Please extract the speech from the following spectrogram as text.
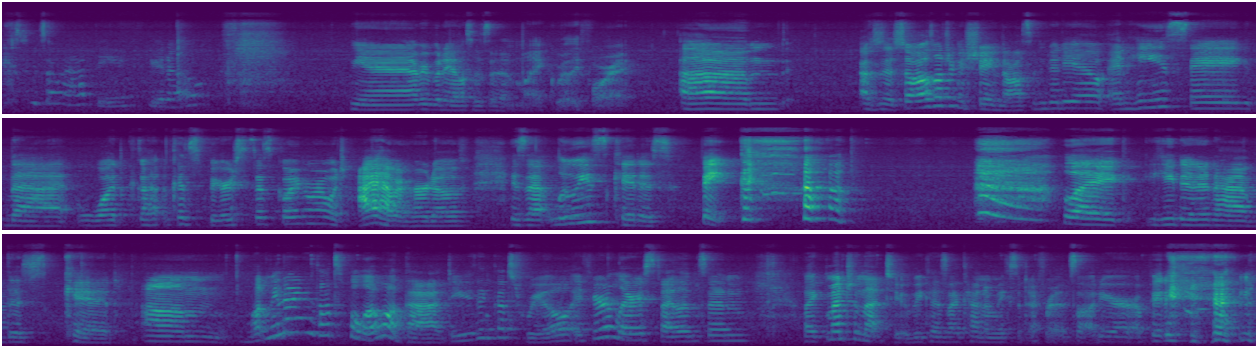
makes me so happy, you know? Yeah, everybody else isn't like really for it. Um, so I was watching a Shane Dawson video and he's saying that what conspiracy that's going around, which I haven't heard of, is that Louis' kid is fake. like he didn't have this kid. Um, let me know your thoughts below on that. Do you think that's real? If you're Larry Stylinson, like mention that too because that kind of makes a difference on your opinion.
